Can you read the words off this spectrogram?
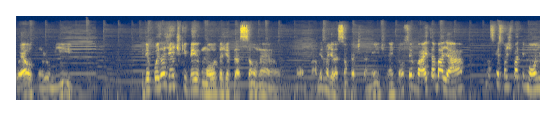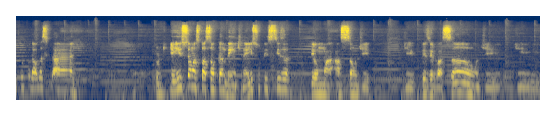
o Elton, eu me e depois a gente que veio de uma outra geração, né, a mesma geração praticamente, né? então você vai trabalhar nas questões de patrimônio cultural da cidade. Porque isso é uma situação candente, né? Isso precisa ter uma ação de, de preservação, de, de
